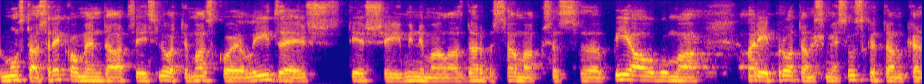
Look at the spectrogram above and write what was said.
Mums tās rekomendācijas ļoti maz ko ir līdzējušas tieši minimālās darba samaksas pieaugumā. Arī, protams, mēs uzskatām, ka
